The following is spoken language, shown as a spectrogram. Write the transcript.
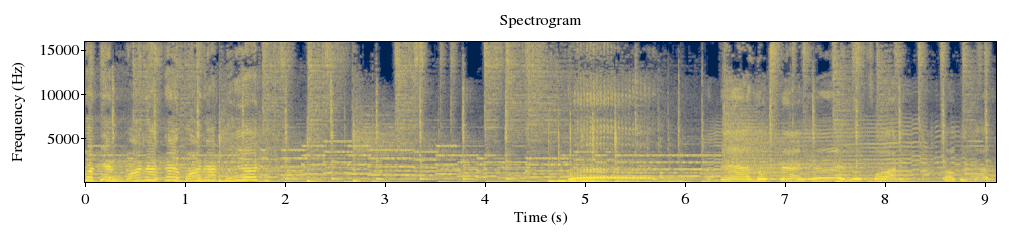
บ่เต้นหมอนัดเต้หมอนัดเบือนแม่ลูกแม่เอ้ยลูกบอลขอบคุณครับครับ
